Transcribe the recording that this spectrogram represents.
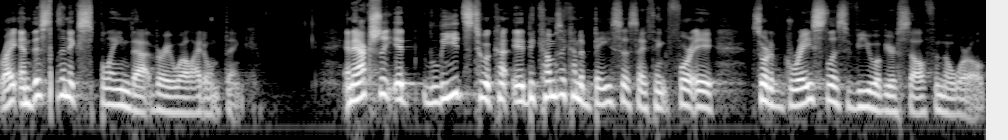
right? And this doesn't explain that very well, I don't think. And actually, it leads to a, it becomes a kind of basis, I think, for a sort of graceless view of yourself in the world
